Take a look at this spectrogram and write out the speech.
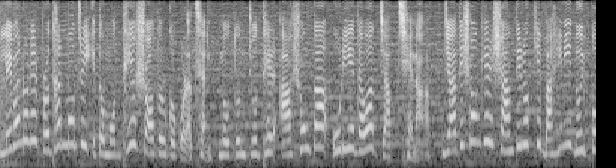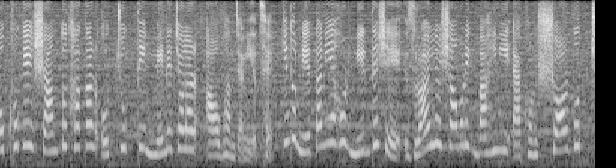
লেবাননের প্রধানমন্ত্রী ইতোমধ্যে সতর্ক করেছেন। নতুন যুদ্ধের আশঙ্কা উড়িয়ে দেওয়া যাচ্ছে না। জাতিসংঘের শান্তিরক্ষী বাহিনী দুই পক্ষকে শান্ত থাকার ও চুক্তি মেনে চলার আহ্বান জানিয়েছে। কিন্তু নেতানিয়াহুর নির্দেশে ইসরায়েলের সামরিক বাহিনী এখন সর্বোচ্চ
